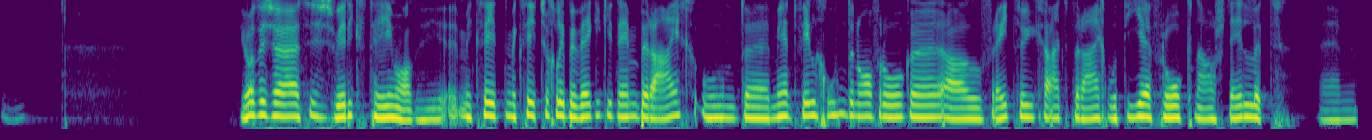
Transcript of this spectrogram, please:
Mhm. Ja, es ist, äh, es ist ein schwieriges Thema. Man sieht, man sieht schon ein bisschen Bewegung in diesem Bereich und äh, wir haben viele Kundenanfragen, auch im Freizügigkeitsbereich, die diese Frage genau stellen. Ähm,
